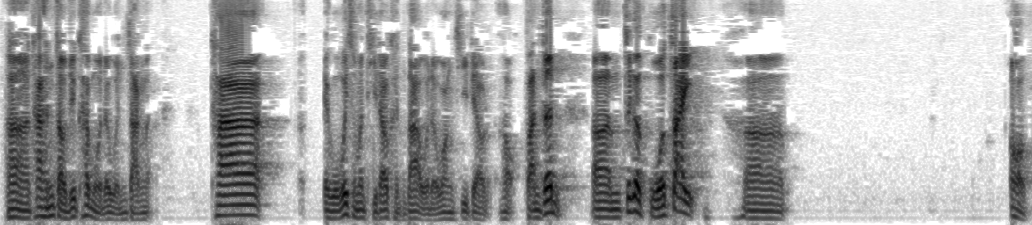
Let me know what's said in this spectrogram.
啊，他很早就看我的文章了，他，哎，我为什么提到肯大，我都忘记掉了，好，反正，嗯，这个国债，啊。哦，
